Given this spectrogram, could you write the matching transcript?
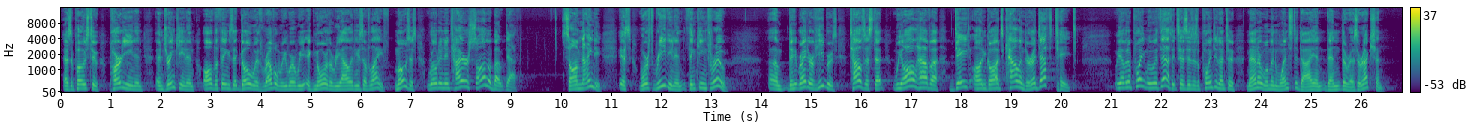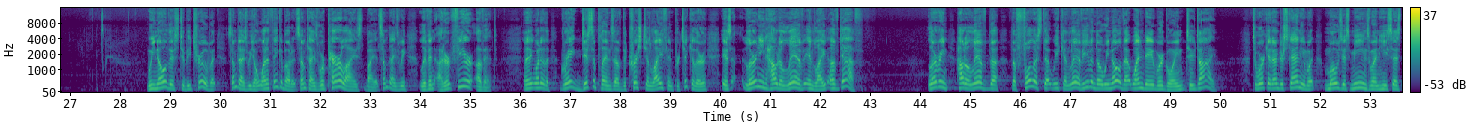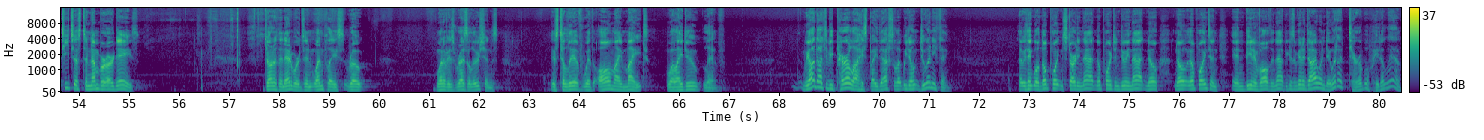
as opposed to partying and, and drinking and all the things that go with revelry where we ignore the realities of life. Moses wrote an entire psalm about death. Psalm 90. It's worth reading and thinking through. Um, the writer of Hebrews tells us that we all have a date on God's calendar, a death date. We have an appointment with death. It says it is appointed unto man or woman once to die and then the resurrection. We know this to be true, but sometimes we don't want to think about it. Sometimes we're paralyzed by it. Sometimes we live in utter fear of it. And I think one of the great disciplines of the Christian life in particular is learning how to live in light of death. Learning how to live the, the fullest that we can live, even though we know that one day we're going to die. To work at understanding what Moses means when he says, Teach us to number our days. Jonathan Edwards, in one place, wrote one of his resolutions is to live with all my might while I do live. We ought not to be paralyzed by death so that we don't do anything. That we think, well, no point in starting that, no point in doing that, no, no, no point in, in being involved in that because I'm going to die one day. What a terrible way to live.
